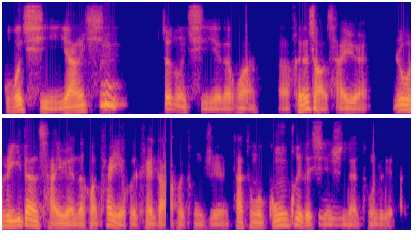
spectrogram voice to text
国企、央企。这种企业的话，呃，很少裁员。如果是一旦裁员的话，他也会开大会通知，他通过工会的形式来通知给大家。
